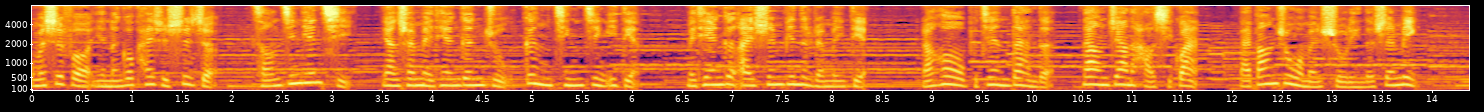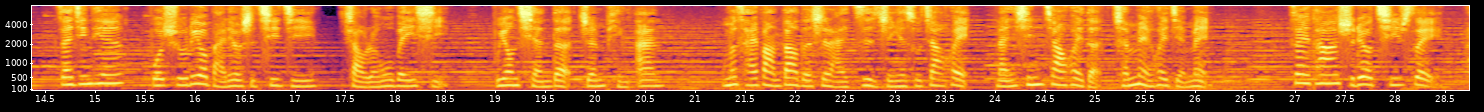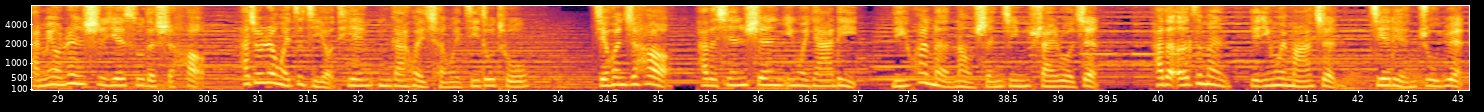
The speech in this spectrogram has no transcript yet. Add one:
我们是否也能够开始试着从今天起，养成每天跟主更亲近一点，每天更爱身边的人们一点，然后不间断的让这样的好习惯来帮助我们属灵的生命。在今天。播出六百六十七集《小人物悲喜》，不用钱的真平安。我们采访到的是来自真耶稣教会南新教会的陈美惠姐妹。在她十六七岁还没有认识耶稣的时候，她就认为自己有天应该会成为基督徒。结婚之后，她的先生因为压力罹患了脑神经衰弱症，她的儿子们也因为麻疹接连住院，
